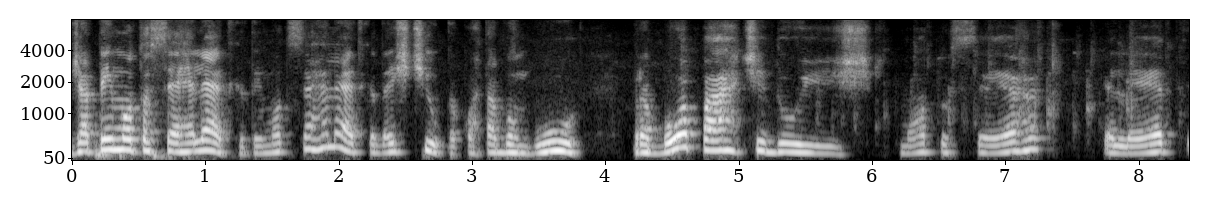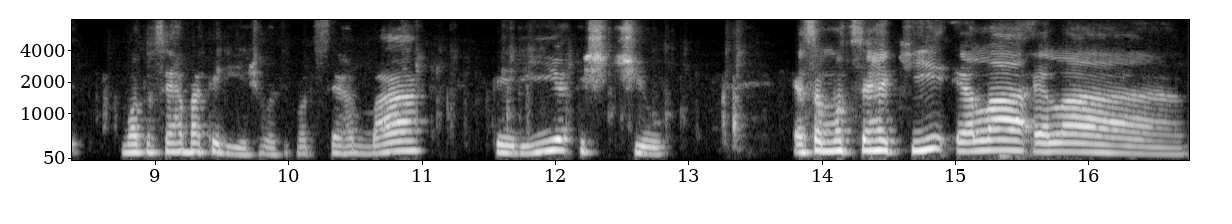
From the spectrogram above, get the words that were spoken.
Já tem motosserra elétrica? Tem motosserra elétrica da Steel para cortar bambu, para boa parte dos motosserra elétrica, motosserra bateria, deixa eu ver motosserra bateria Steel. Essa motosserra aqui, ela, ela,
